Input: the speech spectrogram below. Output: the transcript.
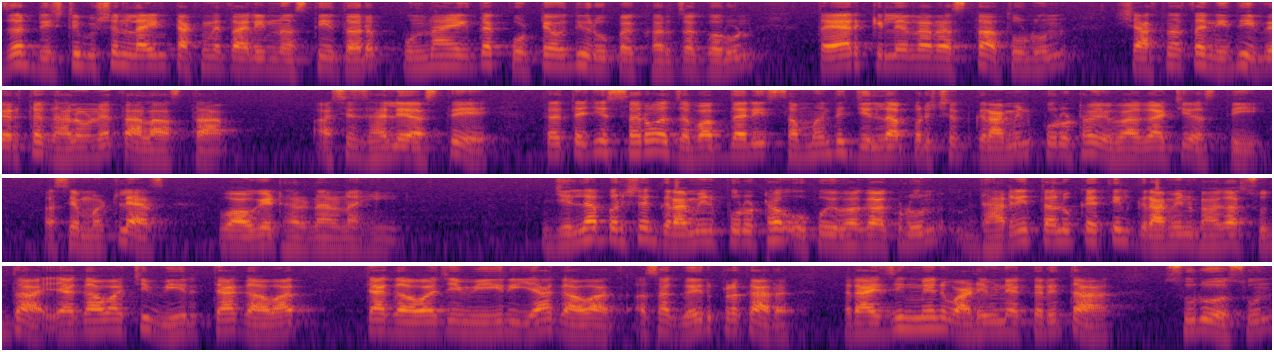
जर डिस्ट्रीब्युशन लाईन टाकण्यात आली नसती तर पुन्हा एकदा कोट्यवधी रुपये खर्च करून तयार केलेला रस्ता तोडून शासनाचा निधी व्यर्थ घालवण्यात आला असता. असे झाले असते तर त्याची सर्व जबाबदारी संबंधित जिल्हा परिषद ग्रामीण पुरवठा विभागाची असती असे म्हटल्यास वावगे ठरणार नाही. जिल्हा परिषद ग्रामीण पुरवठा उपविभागाकडून धारणी तालुक्यातील ग्रामीण भागात सुद्धा या गावाची विहीर त्या गावात त्या गावाची विहीर या गावात असा गैरप्रकार रायझिंग मेन वाढविण्याकरिता सुरू असून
